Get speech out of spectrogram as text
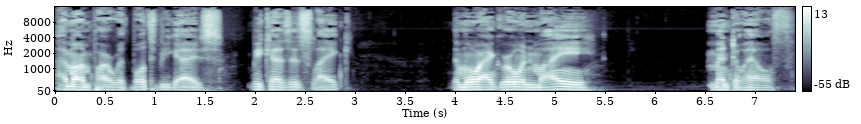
I'm on par with both of you guys because it's like the more I grow in my mental health,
